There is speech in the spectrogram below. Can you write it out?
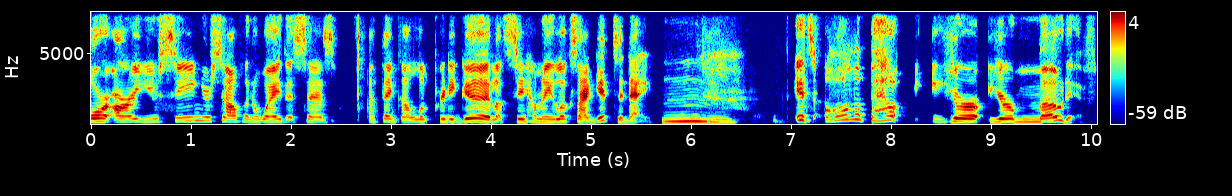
or are you seeing yourself in a way that says, I think I look pretty good. Let's see how many looks I get today. Mm. It's all about your your motive,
